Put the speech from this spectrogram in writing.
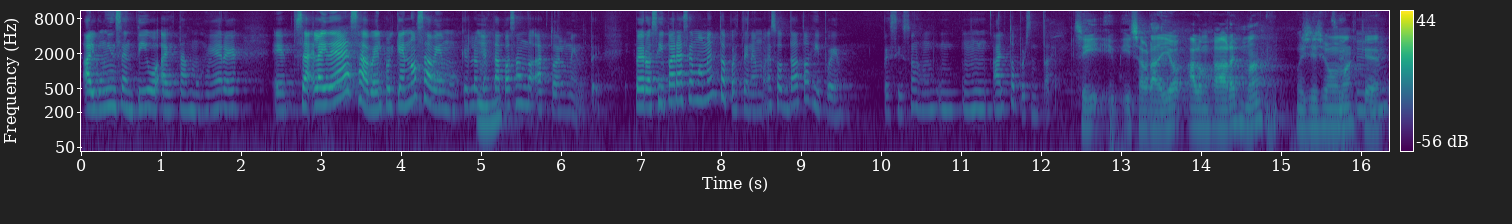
algún incentivo a estas mujeres. Eh, o sea, la idea es saber, porque no sabemos qué es lo que está pasando actualmente. Pero sí para ese momento, pues tenemos esos datos y pues pues sí son un, un- un alto porcentaje. Sí, y, y sabrá Dios, a lo mejor ahora es más, muchísimo más que...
